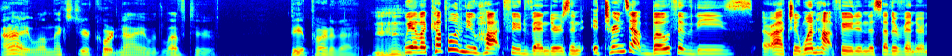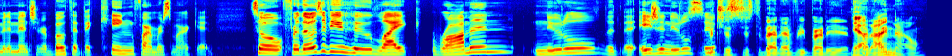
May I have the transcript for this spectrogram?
All right. Well, next year, Court and I would love to be a part of that. hmm We have a couple of new hot food vendors, and it turns out both of these, or actually one hot food and this other vendor I'm going to mention, are both at the King Farmers Market. So for those of you who like ramen, noodle, the, the Asian noodle soup, Which is just about everybody Yeah. that I know.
